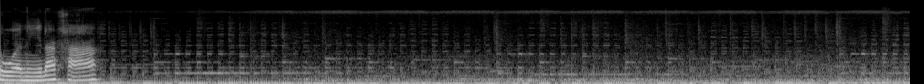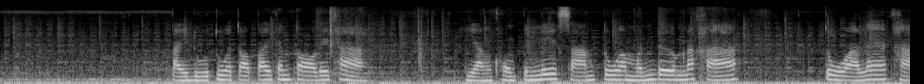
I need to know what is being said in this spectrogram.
ตัวนี้นะคะ ไปดูตัวต่อไปกันต่อเลยค่ะ ยังคงเป็นเลข 3 ตัวเหมือนเดิมนะคะ ตัวแรกค่ะ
